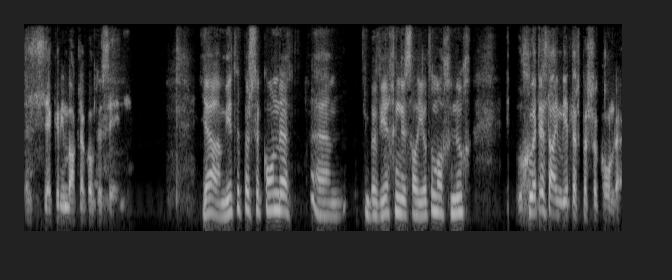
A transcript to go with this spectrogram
is seker nie maklik om te sê nie. Ja, meter per sekonde ehm um, beweging is al heeltemal genoeg. Hoe groot is daai meters per sekonde?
